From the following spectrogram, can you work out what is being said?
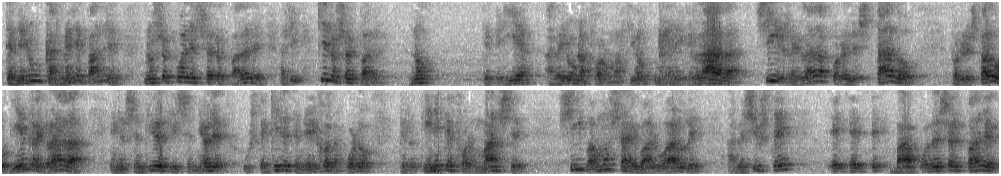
tener un carnet de padre. No se puede ser padre. Así, quiero ser padre. No, debería haber una formación reglada. Sí, reglada por el Estado, por el Estado bien reglada, en el sentido de decir, señores, usted quiere tener hijos, de acuerdo, pero tiene que formarse. Sí, vamos a evaluarle, a ver si usted eh, eh, eh, va a poder ser padre,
